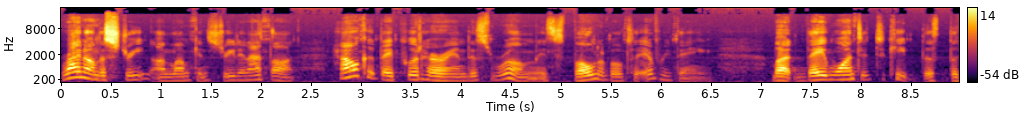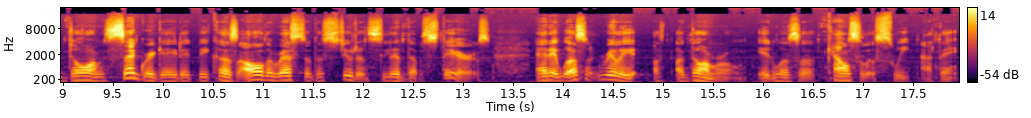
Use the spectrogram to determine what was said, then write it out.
right on the street, on Lumpkin Street. And I thought, how could they put her in this room? It's vulnerable to everything. But they wanted to keep the, the dorm segregated because all the rest of the students lived upstairs. And it wasn't really a, a dorm room, it was a counselor suite, I think.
